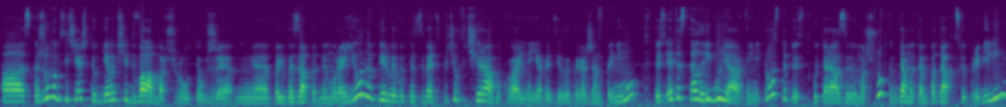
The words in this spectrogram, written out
А скажу вам сейчас, что у меня вообще два маршрута уже э, по юго-западному району. Первый вот называется, причем вчера буквально я водила горожан по нему. То есть это стал регулярный, не просто то есть какой-то разовый маршрут, когда мы там под акцию провели,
